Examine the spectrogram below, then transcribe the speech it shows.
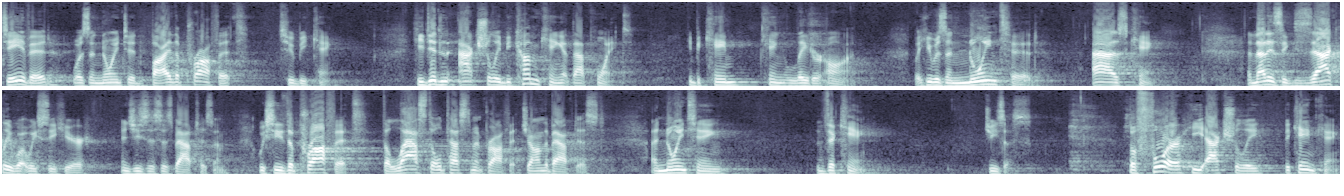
David was anointed by the prophet to be king. He didn't actually become king at that point, he became king later on. But he was anointed as king. And that is exactly what we see here in Jesus' baptism. We see the prophet, the last Old Testament prophet, John the Baptist, anointing the king, Jesus, before he actually became king.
